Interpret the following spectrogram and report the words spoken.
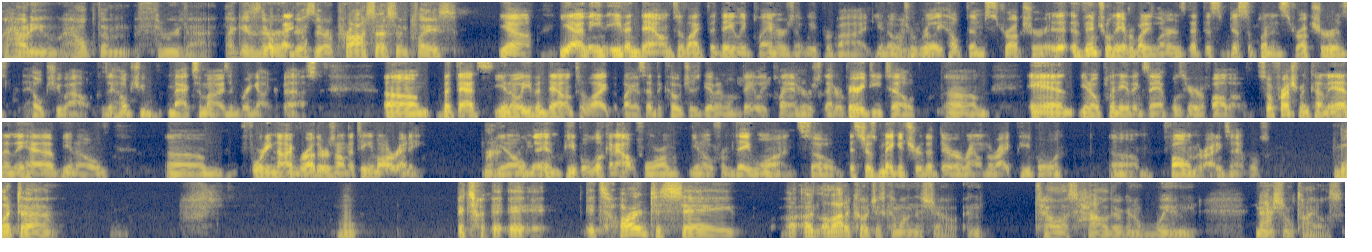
how do you help them through that? Like, is there okay. is there a process in place? Yeah. Yeah. I mean, even down to like the daily planners that we provide, you know, to mm-hmm. really help them structure. Eventually, everybody learns that this discipline and structure is helps you out because it helps you maximize and bring out your best. Um, but that's, you know, even down to like, like I said, the coaches giving them daily planners that are very detailed. Um, and, you know, plenty of examples here to follow. So freshmen come in and they have, you know, um, 49 brothers on the team already Right. you know, and, and people looking out for them, you know, from day one. So it's just making sure that they're around the right people and um, following the right examples. What uh it's it, it, it's hard to say a, a lot of coaches come on this show and tell us how they're going to win national titles.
